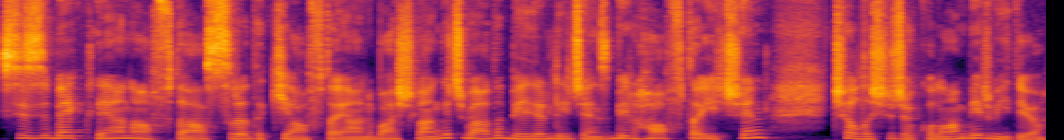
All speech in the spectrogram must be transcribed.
sizi bekleyen hafta, sıradaki hafta yani başlangıç veya da belirleyeceğiniz bir hafta için çalışacak olan bir video.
